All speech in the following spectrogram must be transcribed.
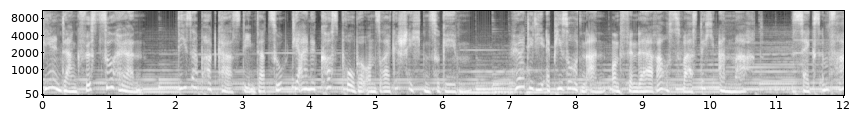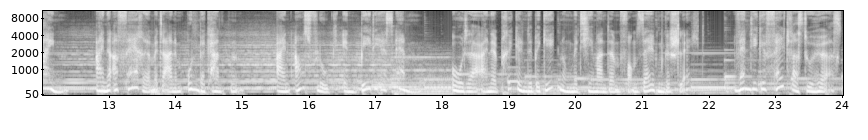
Vielen Dank fürs Zuhören. Dieser Podcast dient dazu, dir eine Kostprobe unserer Geschichten zu geben. Hör dir die Episoden an und finde heraus, was dich anmacht. Sex im Freien, eine Affäre mit einem Unbekannten, ein Ausflug in BDSM oder eine prickelnde Begegnung mit jemandem vom selben Geschlecht? Wenn dir gefällt, was du hörst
